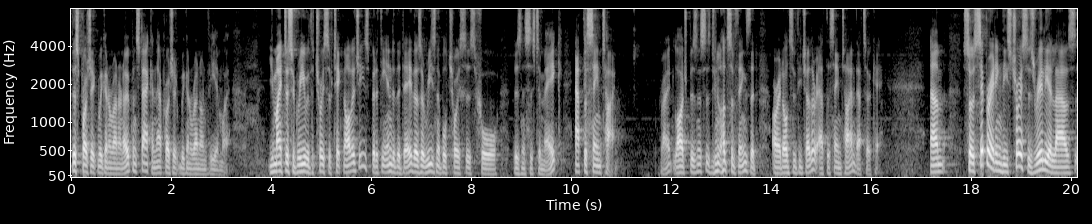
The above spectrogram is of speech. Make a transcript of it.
This project, we're going to run on OpenStack, and that project, we're going to run on VMware. You might disagree with the choice of technologies, but at the end of the day, those are reasonable choices for businesses to make at the same time. Right? Large businesses do lots of things that are at odds with each other at the same time. That's okay. Um, so separating these choices really allows,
